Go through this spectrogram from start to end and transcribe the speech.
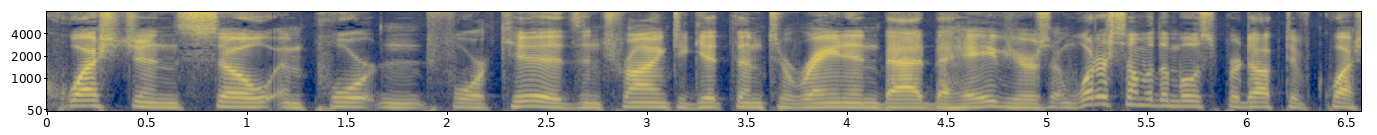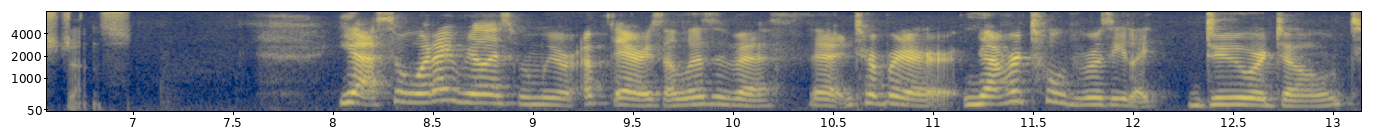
questions so important for kids and trying to get them to rein in bad behaviors? And what are some of the most productive questions? Yeah, so what I realized when we were up there is Elizabeth, the interpreter, never told Rosie like do or don't.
